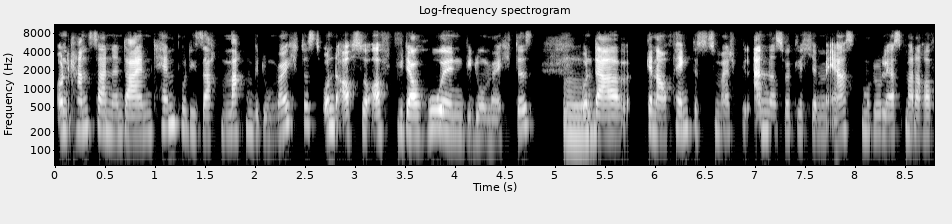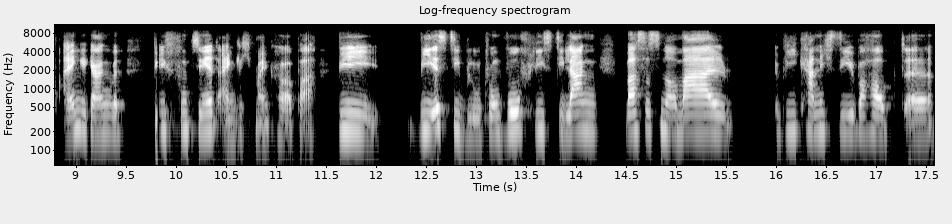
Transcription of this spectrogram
und kannst dann in deinem Tempo die Sachen machen, wie du möchtest und auch so oft wiederholen, wie du möchtest. Mhm. Und da, genau, fängt es zum Beispiel an, dass wirklich im ersten Modul erstmal darauf eingegangen wird, wie funktioniert eigentlich mein Körper Körper? Wie, wie ist die Blutung? Wo fließt die lang? Was ist normal? Wie kann ich sie überhaupt äh,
